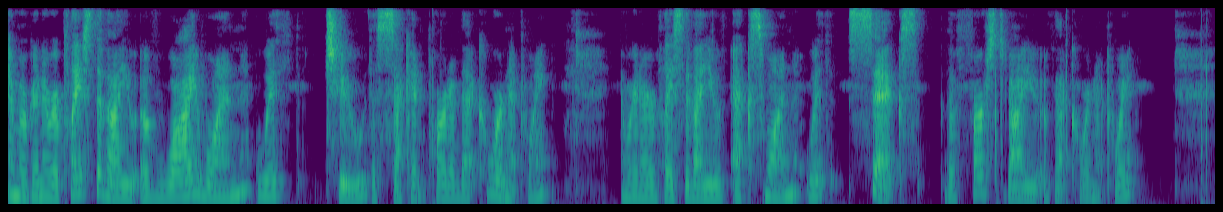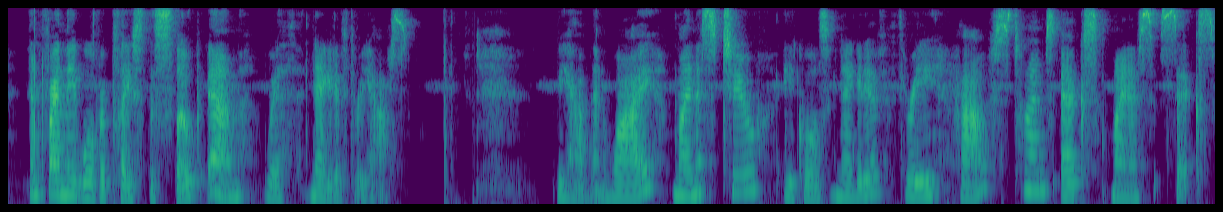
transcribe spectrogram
and we're going to replace the value of y1 with 2, the second part of that coordinate point, and we're going to replace the value of x1 with 6, the first value of that coordinate point, and finally we'll replace the slope m with negative 3 halves. We have then y minus 2 equals negative 3 halves times x minus 6.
